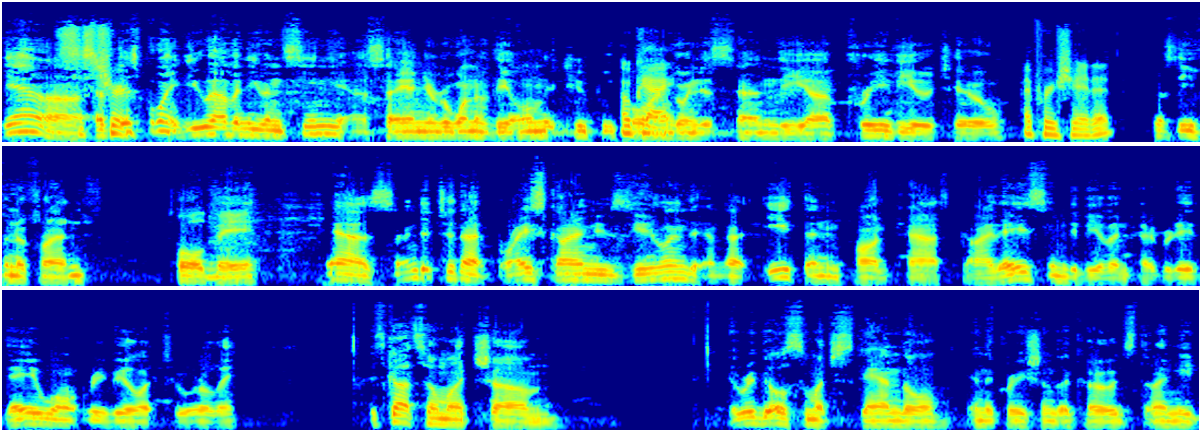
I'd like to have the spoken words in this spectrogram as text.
Yeah, this at true. this point, you haven't even seen the essay, and you're one of the only two people okay. I'm going to send the uh, preview to. I appreciate it. Because even a friend told me, yeah, send it to that Bryce guy in New Zealand and that Ethan podcast guy. They seem to be of integrity. They won't reveal it too early. It's got so much um, it reveals so much scandal in the creation of the codes that I need.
